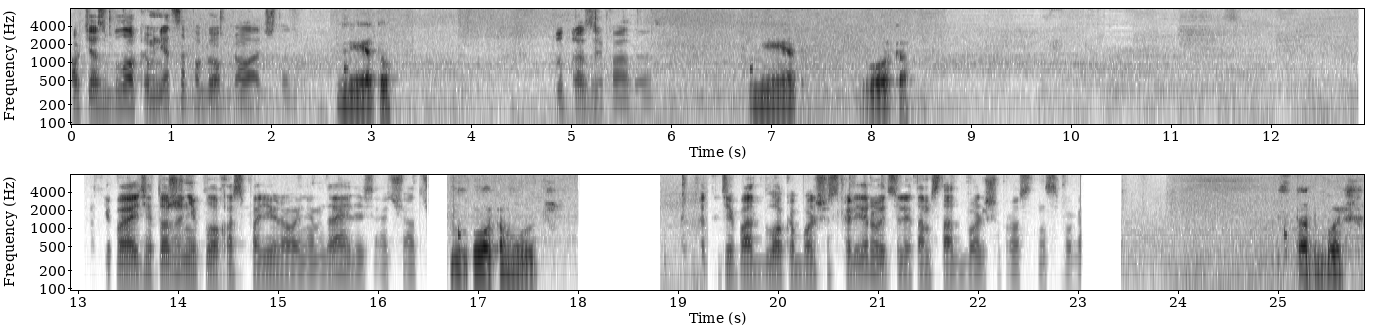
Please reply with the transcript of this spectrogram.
А у тебя с блоком нет сапогов калат, что ли? Нету. Тут разве падают? Нет. Лока. Типа эти тоже неплохо с парированием, да? Или с- а чё? Локом лучше. Это типа от блока больше скалируется или там стат больше просто на сапогах? Стат больше.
